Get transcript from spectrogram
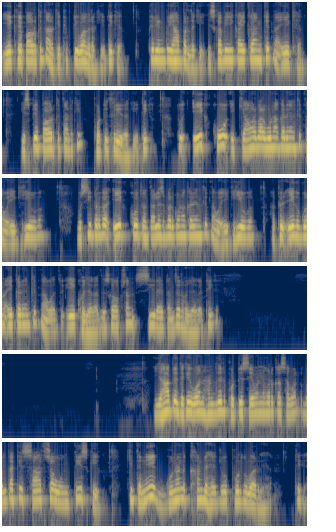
एक पे पावर कितना रखिए? फिफ्टी वन रखिए, ठीक है? फिर इंटू यहाँ पर देखिए, इसका भी इकाई का अंक कितना? एक है, इस पे पावर कितना रखिए? फोर्टी थ्री रखिए, ठीक है? तो एक को इक्यावन बार गुना करेंगे कितना होगा एक ही होगा। उसी प्रकार एक को तैंतालीस बार गुना करेंगे कितना होगा एक ही होगा। और फिर एक गुना एक करेंगे कितना होगा तो एक हो जाएगा। तो इसका ऑप्शन सी राइट आंसर हो जाएगा, ठीक है? यहाँ पे देखिए one hundred forty seven number का सवाल बोलता है कि सात सौ उनतीस की कितने गुणनखंड है जो पूर्ण वर्ग है? ठीक है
